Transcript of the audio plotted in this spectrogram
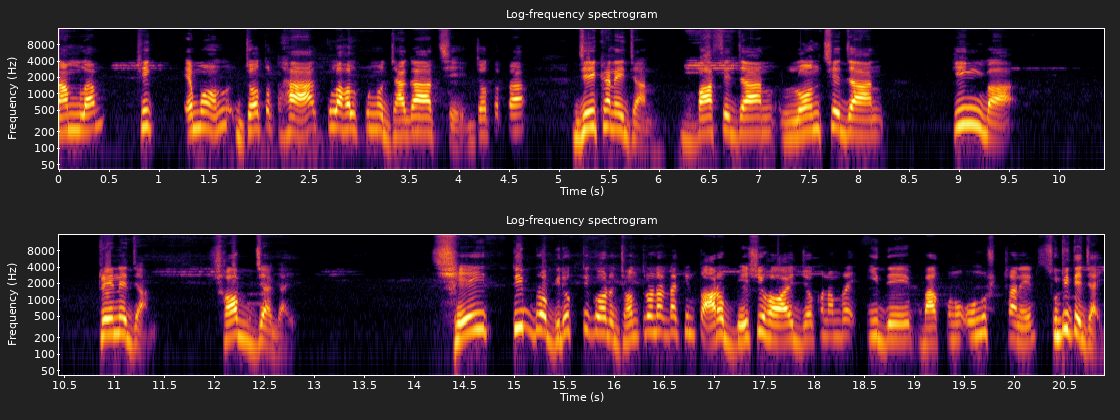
নামলাম, ঠিক এমন যতটা কোলাহলপূর্ণ জায়গা আছে, যতটা যেখানে যান, বাসে যান, লঞ্চে যান, কিংবা ট্রেনে যান, সব জায়গায় সেই তীব্র বিরক্তিকর যন্ত্রণাটা কিন্তু আরও বেশি হয় যখন আমরা ঈদে বা কোনো অনুষ্ঠানের ছুটিতে যাই।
